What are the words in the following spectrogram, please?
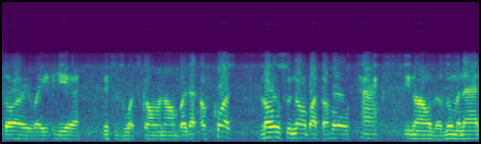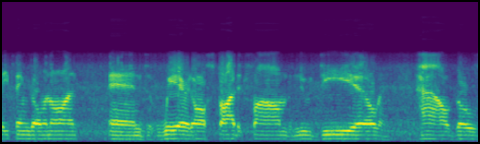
story right here. This is what's going on. But uh, of course, those who know about the whole tax, you know, the Illuminati thing going on, and where it all started from, the New Deal, and how those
